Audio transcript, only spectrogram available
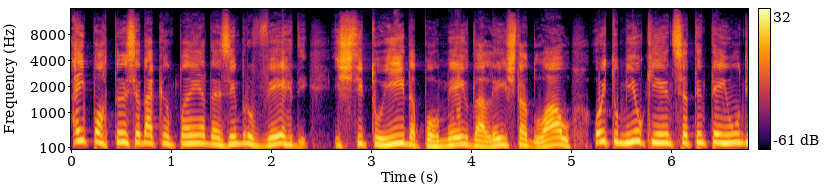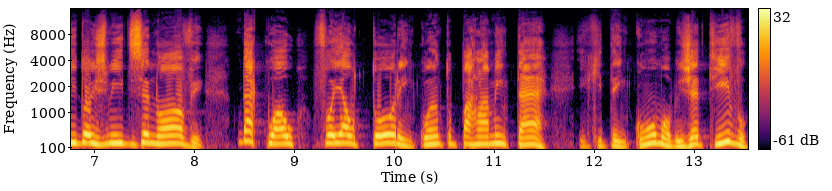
a importância da campanha Dezembro Verde, instituída por meio da Lei Estadual 8.571 de 2019, da qual foi autora enquanto parlamentar e que tem como objetivo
